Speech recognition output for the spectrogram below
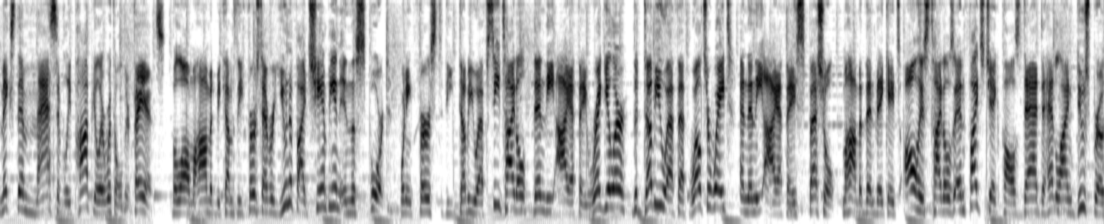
makes them massively popular with older fans. Belal Muhammad becomes the first ever unified champion in the sport, winning first the WFC title, then the IFA regular, the WFF welterweight, and then the IFA special. Muhammad then vacates all his titles and fights Jake Paul's dad to headline Douche Bro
